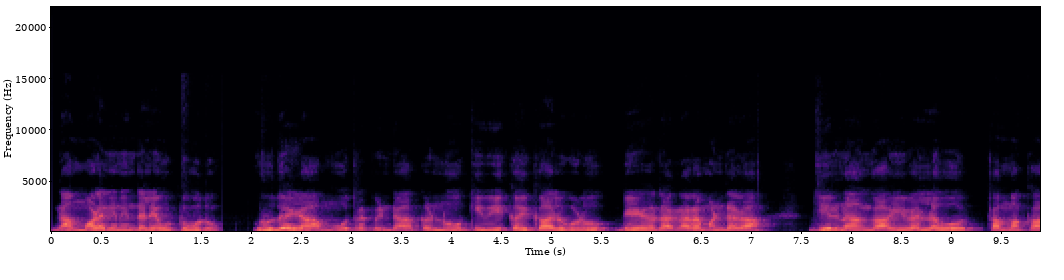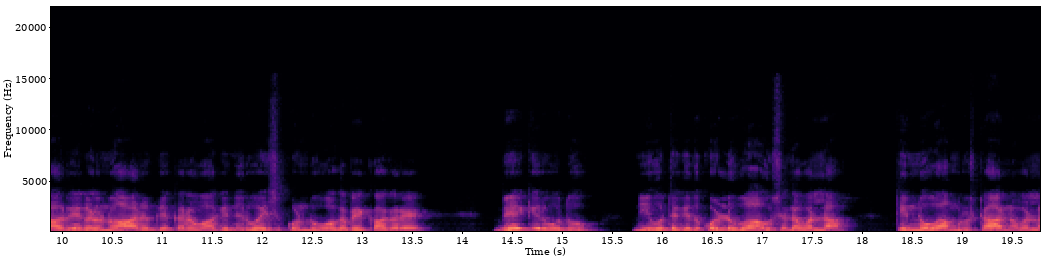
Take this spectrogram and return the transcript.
ನಮ್ಮೊಳಗಿನಿಂದಲೇ ಹುಟ್ಟುವುದು. ಹೃದಯ, ಮೂತ್ರಪಿಂಡ, ಕಣ್ಣು, ಕಿವಿ, ಕೈಕಾಲುಗಳು, ದೇಹದ ನರಮಂಡಲ, ಜೀರ್ಣಾಂಗ ಇವೆಲ್ಲವೂ ತಮ್ಮ ಕಾರ್ಯಗಳನ್ನು ಆರೋಗ್ಯಕರವಾಗಿ ನಿರ್ವಹಿಸಿಕೊಂಡು ಹೋಗಬೇಕಾದರೆ ಬೇಕಿರುವುದು ನೀವು ತೆಗೆದುಕೊಳ್ಳುವ ಔಷಧವಲ್ಲ ತಿನ್ನುವ ಮೃಷ್ಟಾನ್ನವಲ್ಲ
